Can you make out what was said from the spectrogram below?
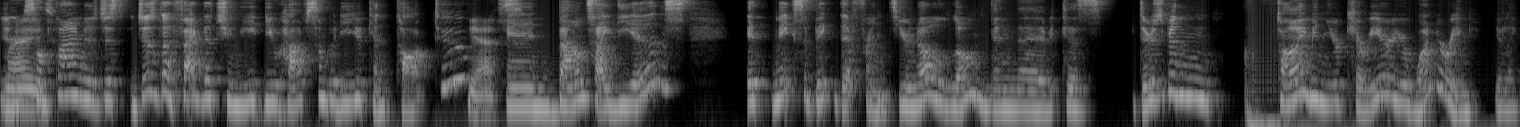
you know sometimes it's just just the fact that you need you have somebody you can talk to yes. and bounce ideas it makes a big difference. You're not alone and uh, because there's been time in your career you're wondering. You're like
